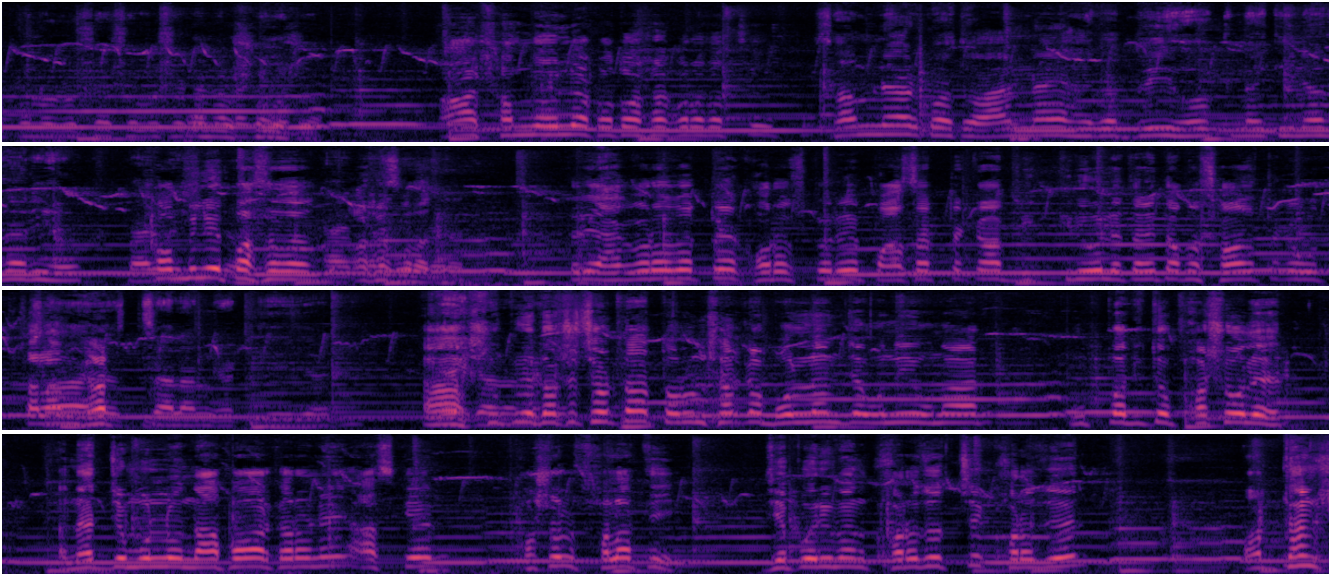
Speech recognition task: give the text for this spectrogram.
পনেরোশো ষোলোশো টাকা ষোলোশো। আর সামনে হলে কত আশা করা যাচ্ছে? সামনে আর কত? আর নাই হাজার দুই হোক নাই তিন হাজারই হোক সব মিলিয়ে পাঁচ হাজার হ্যাঁ, আশা করা। যায়। তাহলে এগারো হাজার টাকা খরচ করে পাঁচ হাজার টাকা বিক্রি হলে তাহলে তো আপনার ছ হাজার টাকা চালান ঘাটছে চালান ঘাটতি এই সুপ্রিয় দর্শক শ্রোতা তরুণ সরকার বললেন যে উনি ওনার উৎপাদিত ফসলের ন্যায্য মূল্য না পাওয়ার কারণে আজকের ফসল ফলাতে যে পরিমাণ খরচ হচ্ছে খরচের অর্ধাংশ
